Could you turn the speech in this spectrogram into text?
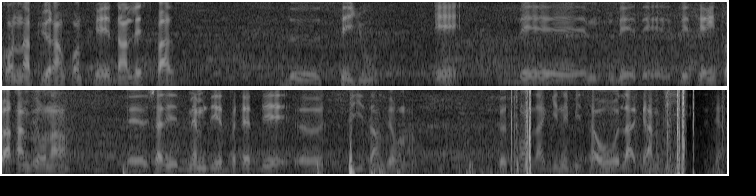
qu'on a pu rencontrer dans l'espace de Seyou et des, territoires environnants, j'allais même dire peut-être des pays environnants, que sont la Guinée-Bissau, la Gambie, etc.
